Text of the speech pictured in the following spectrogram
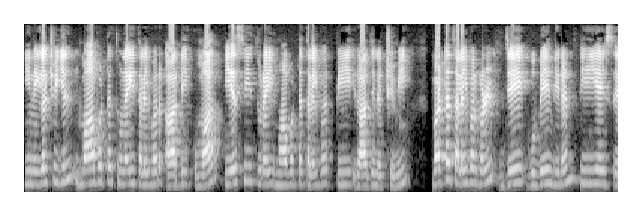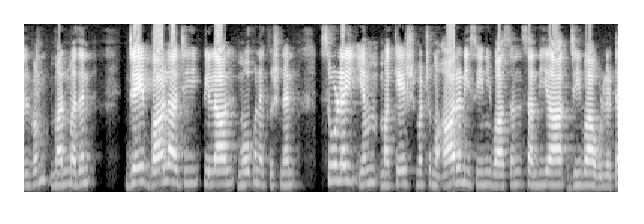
இந்நிகழ்ச்சியில் மாவட்ட துணைத் தலைவர் ஆர் டி குமார் ஏசி துறை மாவட்ட தலைவர் பி ராஜலட்சுமி வட்ட தலைவர்கள் J Kubendran T A Selvam Manmadhan J Balaji Bilal Mohanakrishnan Choolai M Mahesh மற்றும் ஆரணி சீனிவாசன் சந்தியா ஜீவா உள்ளிட்ட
